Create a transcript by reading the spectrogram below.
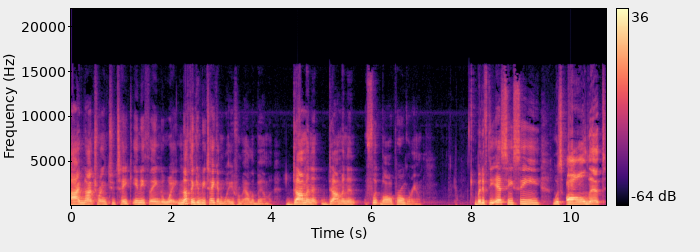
I'm not trying to take anything away. Nothing can be taken away from Alabama. Dominant, dominant football program. But if the SEC was all that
